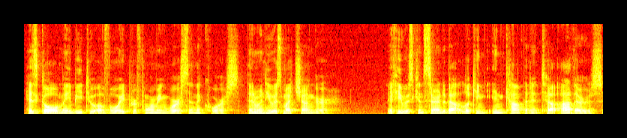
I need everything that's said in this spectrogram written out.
His goal may be to avoid performing worse in the course than when he was much younger. If he was concerned about looking incompetent to others,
